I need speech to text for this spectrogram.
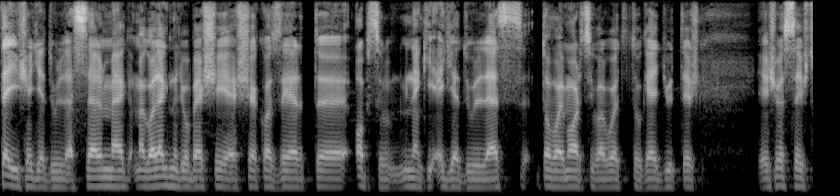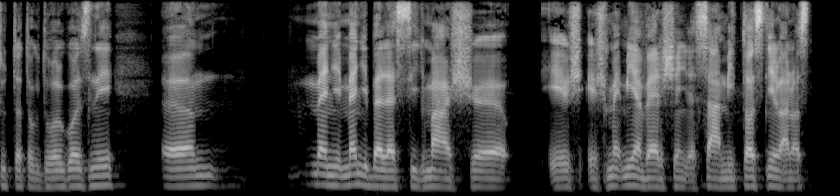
te is egyedül leszel, meg, meg a legnagyobb esélyesek azért abszolút mindenki egyedül lesz. Tavaly Marcival voltatok együtt, és, és össze is tudtatok dolgozni. Mennyi, mennyiben lesz így más, és, és milyen versenyre számítasz? Nyilván azt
